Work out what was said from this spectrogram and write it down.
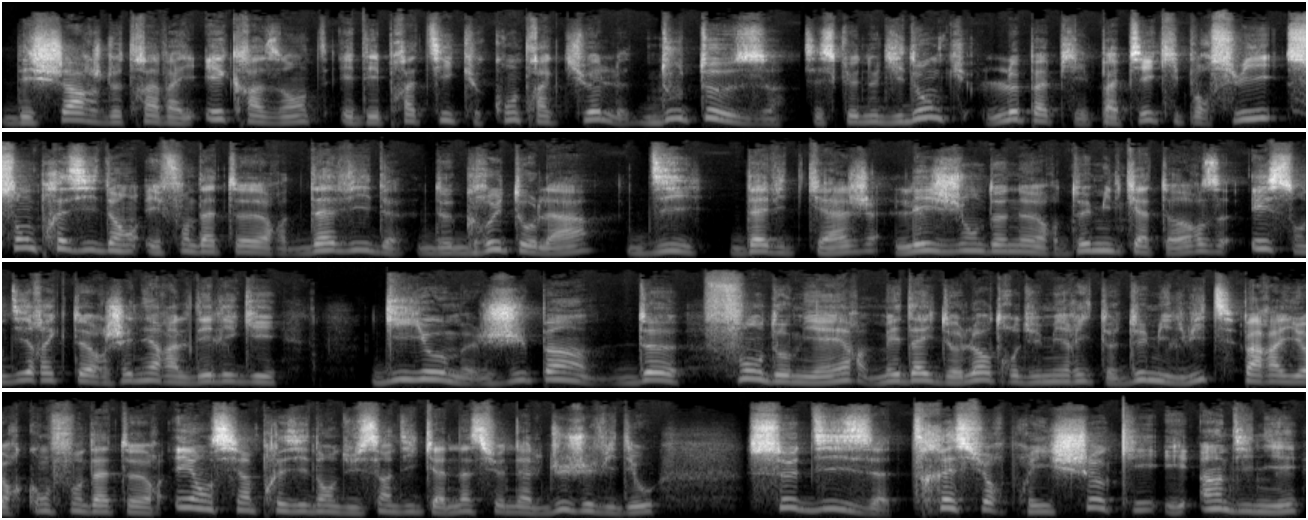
des charges de travail écrasantes et des pratiques contractuelles douteuses. C'est ce que nous dit donc le papier. Papier qui poursuit son président et fondateur David de Grutola, dit David Cage, Légion d'honneur 2014, et son directeur général délégué Guillaume Jupin de Fondomière, médaille de l'Ordre du Mérite 2008, par ailleurs cofondateur et ancien président du syndicat national du jeu vidéo, se disent très surpris, choqués et indignés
